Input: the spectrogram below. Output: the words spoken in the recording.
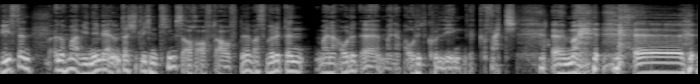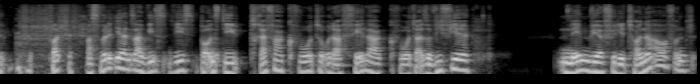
Wie ist denn, nochmal, wir nehmen ja in unterschiedlichen Teams auch oft auf, ne? Was würde denn meine Audit, äh, meine Audit-Kollegen, Quatsch, äh, mein, äh, was würdet ihr denn sagen, wie ist, wie ist bei uns die Trefferquote oder Fehlerquote? Also wie viel nehmen wir für die Tonne auf und,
